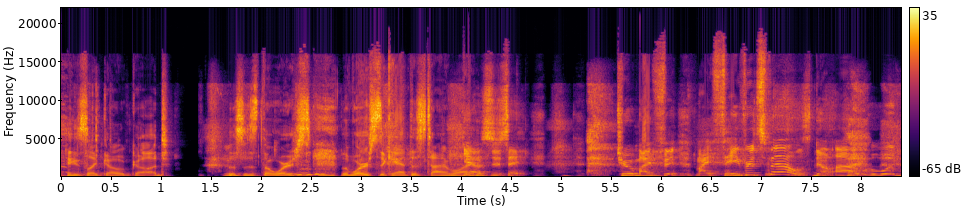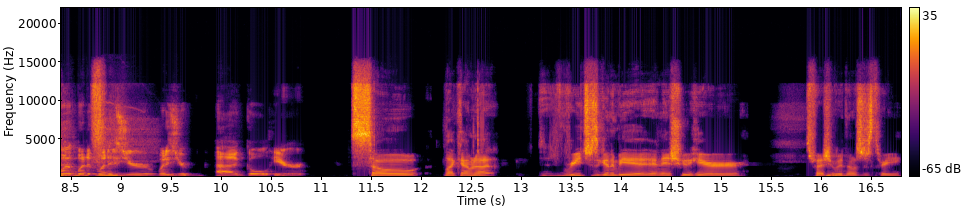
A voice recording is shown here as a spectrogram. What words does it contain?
He's like, oh god, this is the worst, the worst Acanthus timeline. Yeah, I was just say two of my fa- my favorite spells. No, uh, what, what what what is your what is your uh, goal here? So, like, I'm not. Reach is going to be an issue here, especially with Mhm. Gnosis 3.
